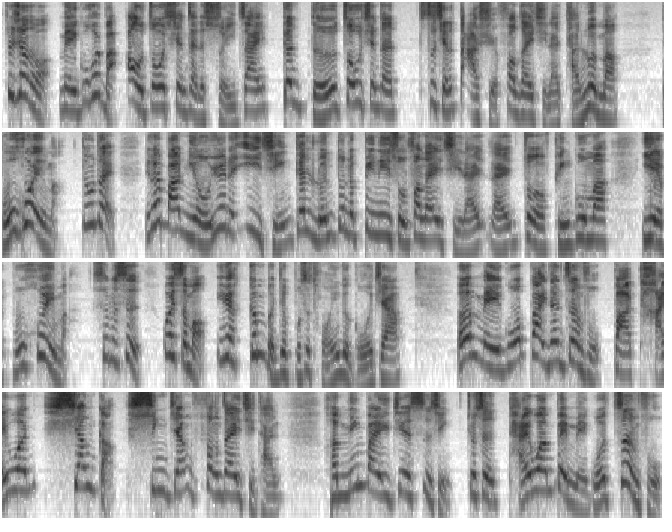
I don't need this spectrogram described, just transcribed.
就像什么，美国会把澳洲现在的水灾跟德州现在之前的大雪放在一起来谈论吗？不会嘛，对不对？你会把纽约的疫情跟伦敦的病例数放在一起来来做评估吗？也不会嘛。是不是？为什么？因为根本就不是同一个国家。而美国拜登政府把台湾、香港、新疆放在一起谈，很明白一件事情，就是台湾被美国政府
